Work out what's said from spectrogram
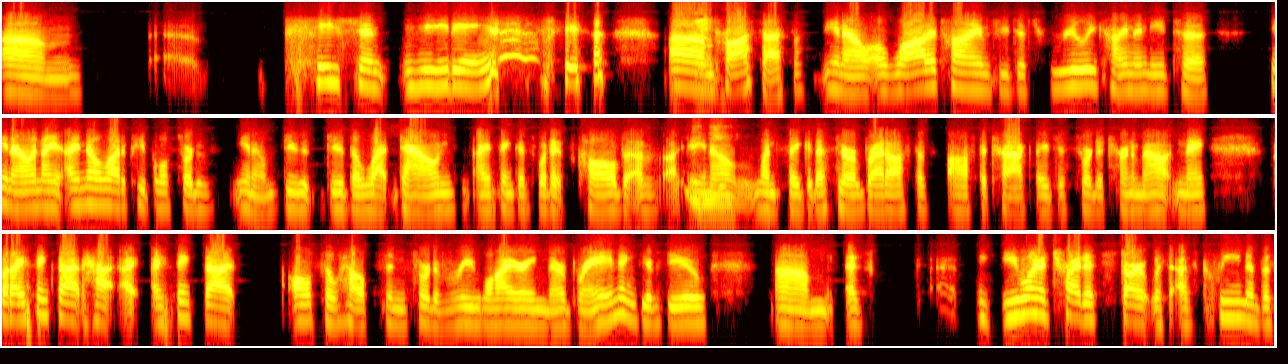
um, uh, patient needing um, Yeah. process you know a lot of times you just really kind of need to you know and I, I know a lot of people sort of you know do do the let down i think is what it's called of uh, you know once they get a thoroughbred off the off the track they just sort of turn them out and they but I think that ha- I, I think that also helps in sort of rewiring their brain and gives you um, as you want to try to start with as clean of a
